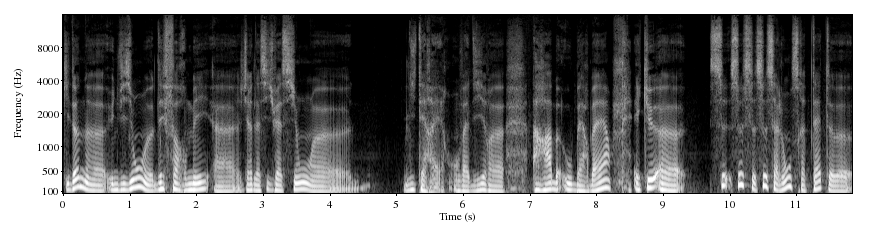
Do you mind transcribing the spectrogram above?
qui donnent euh, une vision euh, déformée, je dirais, de la situation littéraire, on va dire arabe ou berbère, et que ce, salon serait peut-être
